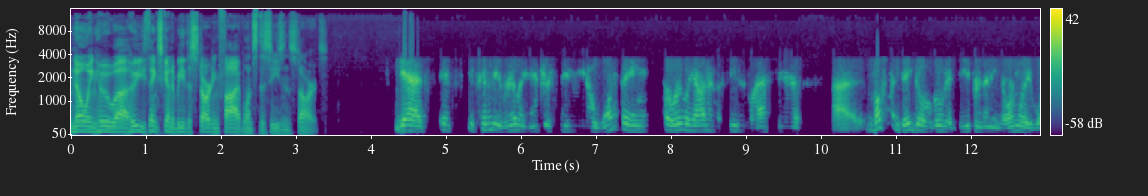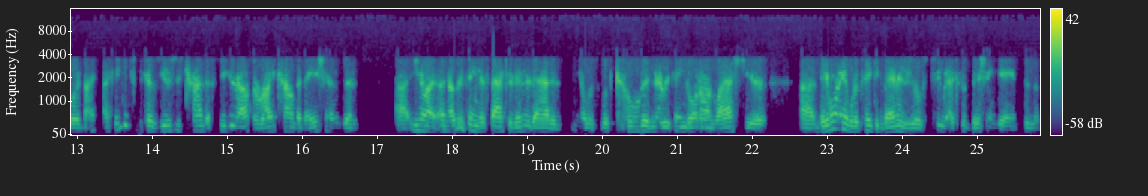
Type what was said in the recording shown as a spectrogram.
knowing who uh, who you think is going to be the starting five once the season starts. Yeah, it's it's it's going to be really interesting. You know, one thing early on in the season last year, uh, Musselman did go a little bit deeper than he normally would. I, I think it's because he was just trying to figure out the right combinations. And uh, you know, another thing that factored into that is you know with, with COVID and everything going on last year. Uh, they weren't able to take advantage of those two exhibition games in the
